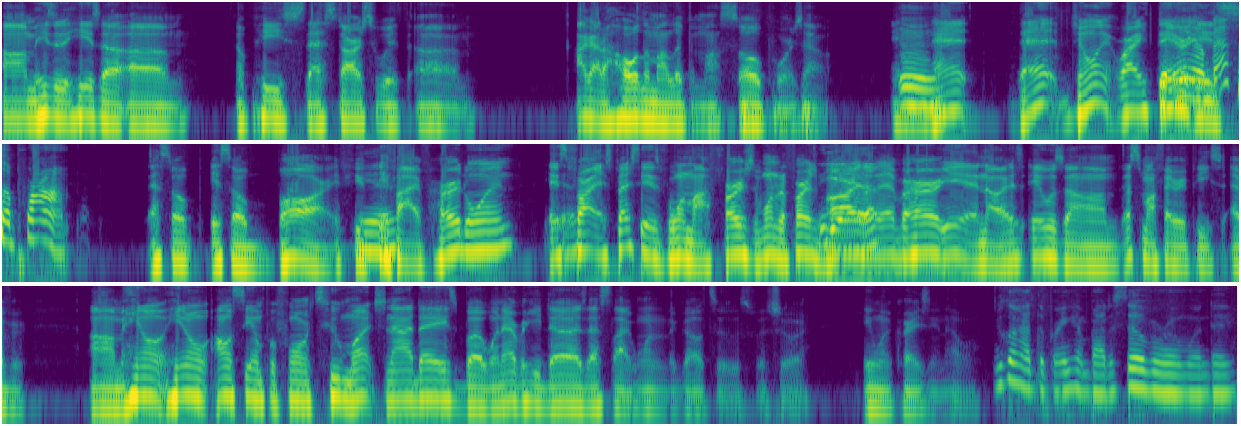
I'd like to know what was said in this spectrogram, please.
um, he's a here's a um a piece that starts with um, I got a hole in my lip and my soul pours out, and Mm. that that joint right there Damn, is- that's a prompt. that's a it's a bar. If you Yeah. if I've heard one, it's Yeah. probably especially it's one of my first one of the first bars Yeah. I've ever heard. Yeah, no, it's, it was um that's my favorite piece ever. Um, he don't he don't I don't see him perform too much nowadays, but whenever he does, that's like one of the go tos for sure. He went crazy in that one. You're gonna have to bring him by the silver room one day.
